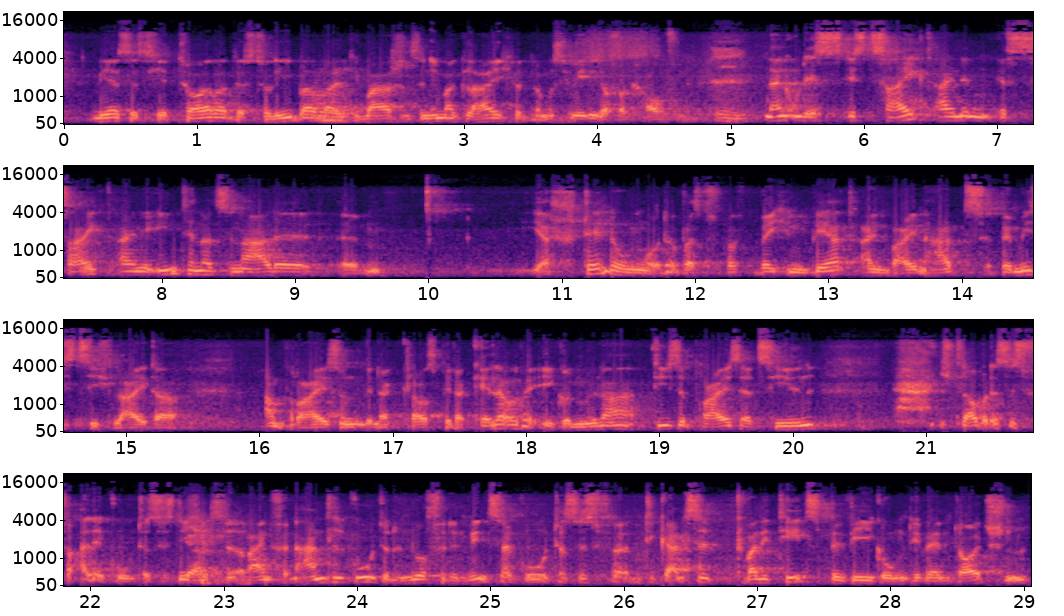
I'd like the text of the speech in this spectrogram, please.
mir ist es je teurer, desto lieber, weil die Margen sind immer gleich und man muss weniger verkaufen. Mhm. Nein, und es, es, zeigt einen, es zeigt eine internationale ähm, ja, Stellung oder was, was, welchen Wert ein Wein hat, bemisst sich leider am Preis. Und wenn der Klaus-Peter Keller oder Egon Müller diese Preise erzielen, ich glaube, das ist für alle gut. Das ist nicht ja. rein für den Handel gut oder nur für den Winzer gut. Das ist für die ganze Qualitätsbewegung, die wir in deutschen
